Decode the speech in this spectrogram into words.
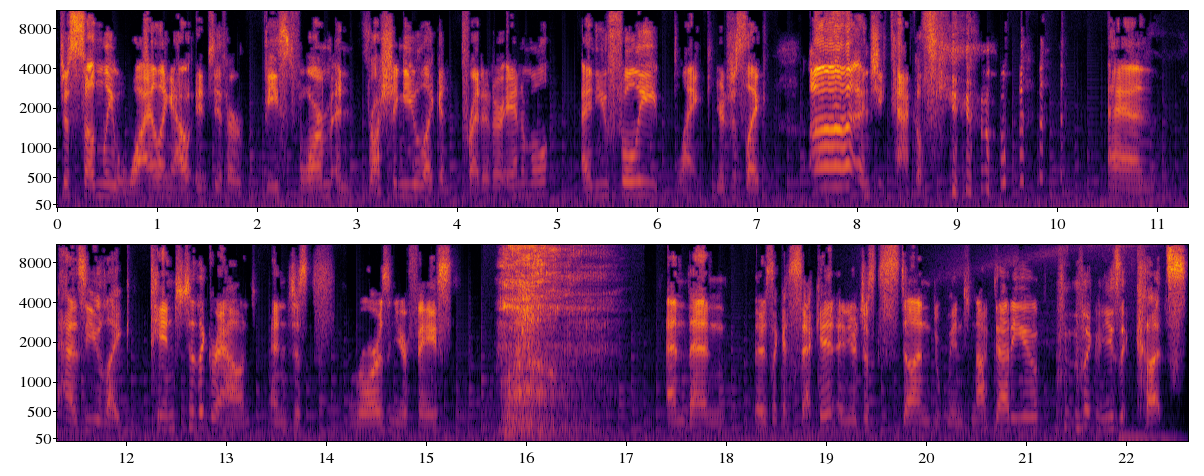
just suddenly wiling out into her beast form and rushing you like a predator animal, and you fully blank. You're just like, uh, and she tackles you and has you like pinned to the ground and just roars in your face. and then there's like a second and you're just stunned, wind knocked out of you. like music cuts.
